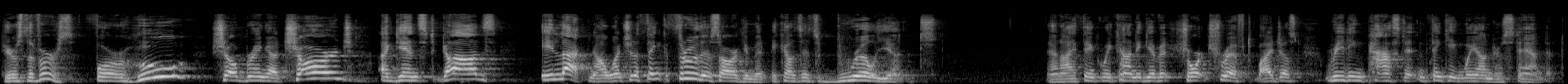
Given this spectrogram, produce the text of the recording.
Here's the verse For who shall bring a charge against God's elect? Now, I want you to think through this argument because it's brilliant. And I think we kind of give it short shrift by just reading past it and thinking we understand it.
